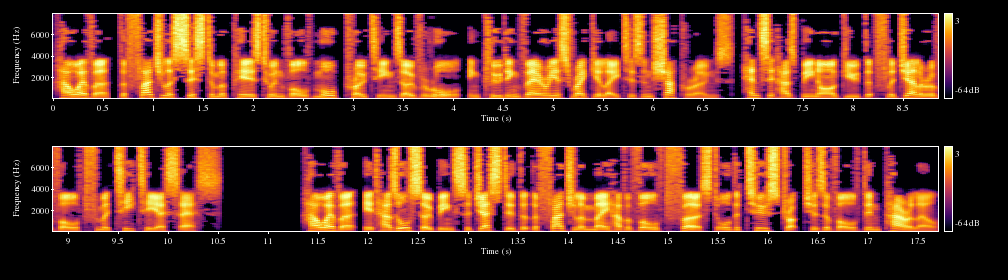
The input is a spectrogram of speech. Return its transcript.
However, the flagellar system appears to involve more proteins overall, including various regulators and chaperones, hence it has been argued that flagella evolved from a TTSS. However, it has also been suggested that the flagellum may have evolved first or the two structures evolved in parallel.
